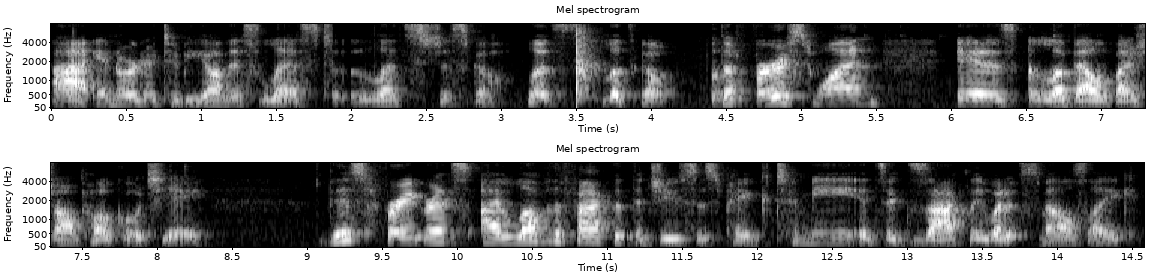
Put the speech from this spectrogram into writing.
Uh, in order to be on this list. Let's just go. Let's, let's go. The first one is La Belle by Jean Paul Gaultier. This fragrance, I love the fact that the juice is pink. To me, it's exactly what it smells like.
